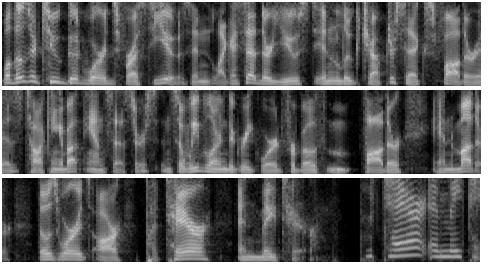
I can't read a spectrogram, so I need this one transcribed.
Well, those are two good words for us to use. And like I said, they're used in Luke chapter 6. Father is talking about ancestors. And so we've learned the Greek word for both father and mother. Those words are pater and mater. Pater and mater.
